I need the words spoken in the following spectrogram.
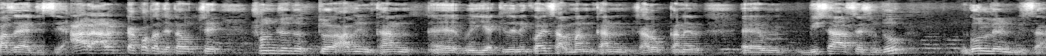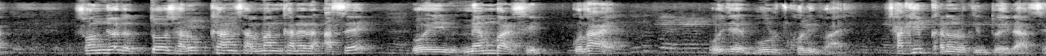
বাজায় দিচ্ছে আর আরেকটা কথা যেটা হচ্ছে, সঞ্জয় দত্ত, আমিন খান ইয়া, কি জানি কয়, সালমান খান, শাহরুখ খানের ভিসা আছে শুধু, গোল্ডেন ভিসা। সঞ্জয় দত্ত, শাহরুখ খান, সালমান খানের আছে, ওই মেম্বারশিপ কোথায়? ওই যে বুর্জ খলিফায়। সাকিব খানেরও কিন্তু এটা আছে।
